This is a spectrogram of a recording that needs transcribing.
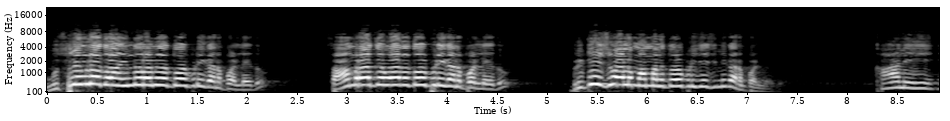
ముస్లింల హిందువుల మీద దోపిడీ కనపడలేదు. సామ్రాజ్యవాద దోపిడీ కనపడలేదు. బ్రిటిష్ వాళ్ళు మమ్మల్ని దోపిడీ చేసింది కనపడలేదు. కానీ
